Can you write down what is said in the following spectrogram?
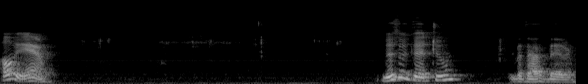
Oh yeah. This is good too, but that's better.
